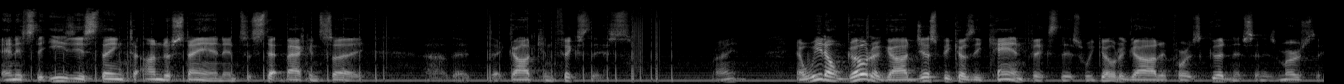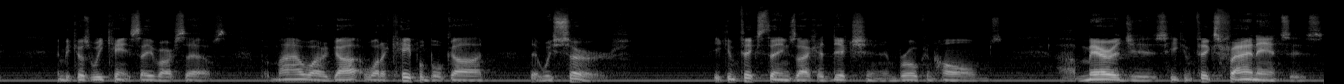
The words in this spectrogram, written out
And it's the easiest thing to understand and to step back and say uh, that, that God can fix this. Right? Now, we don't go to God just because He can fix this. We go to God for His goodness and His mercy and because we can't save ourselves. But my, what a God, what a capable God that we serve. He can fix things like addiction and broken homes, uh, marriages. He can fix finances.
